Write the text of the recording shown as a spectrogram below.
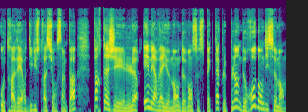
au travers d'illustrations sympas. Partagez leur émerveillement devant ce spectacle plein de rebondissements.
